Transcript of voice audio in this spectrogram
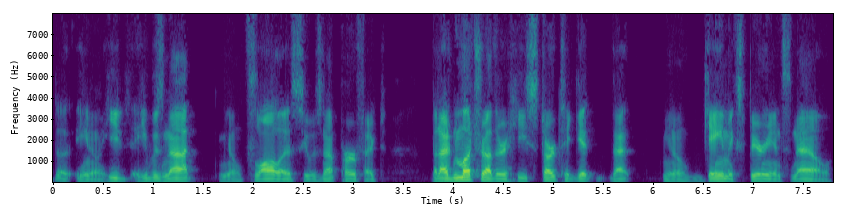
the, you know he he was not you know, flawless. He was not perfect, but I'd much rather he start to get that, you know, game experience now.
